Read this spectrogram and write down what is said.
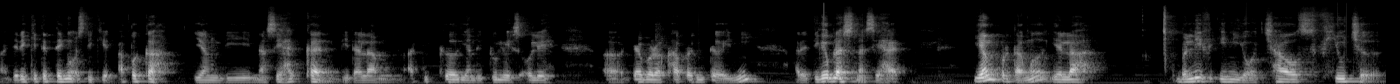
Uh, jadi kita tengok sedikit apakah yang dinasihatkan di dalam artikel yang ditulis oleh uh, Deborah Carpenter ini ada 13 nasihat. Yang pertama ialah believe in your child's future.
